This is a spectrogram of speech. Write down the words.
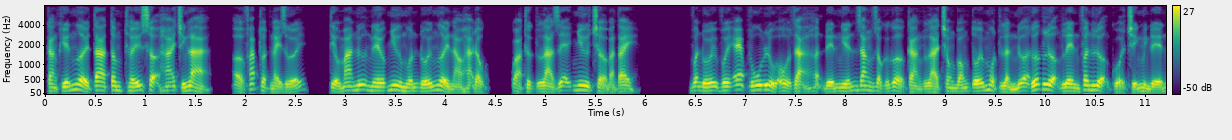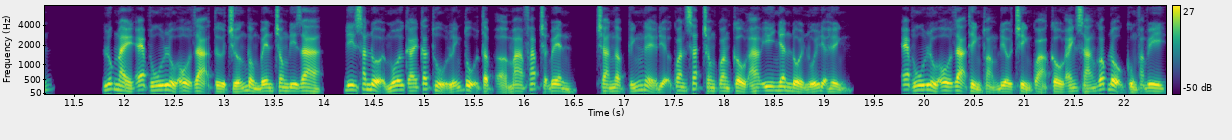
Càng khiến người ta tâm thấy sợ hãi chính là, ở pháp thuật này dưới, tiểu ma nữ nếu như muốn đối người nào hạ độc, quả thực là dễ như trở bàn tay vẫn đối với ép vũ lụ ổ dạ hận đến nghiến răng do cái gở càng là trong bóng tối một lần nữa ước lượng lên phân lượng của chính mình đến. Lúc này ép vũ lụ ổ dạ từ trướng đồng bên trong đi ra, đi săn đội mỗi cái các thủ lĩnh tụ tập ở ma pháp trận bên, tràn ngập kính nể địa quan sát trong quang cầu ai nhân đổi núi địa hình. Ép vũ lụ ổ dạ thỉnh thoảng điều chỉnh quả cầu ánh sáng góc độ cùng phạm vi,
